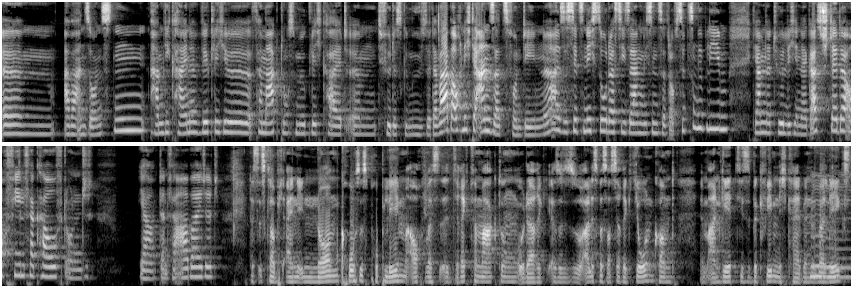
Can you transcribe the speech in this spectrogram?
Ähm, aber ansonsten haben die keine wirkliche Vermarktungsmöglichkeit ähm, für das Gemüse. Da war aber auch nicht der Ansatz von denen. Ne? Also es ist jetzt nicht so, dass die sagen, die sind da drauf sitzen geblieben. Die haben natürlich in der Gaststätte auch viel verkauft und ja, dann verarbeitet. Das ist, glaube ich, ein enorm großes Problem, auch was äh, Direktvermarktung oder also so alles, was aus der Region kommt, ähm, angeht, diese Bequemlichkeit. Wenn du mm. überlegst,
